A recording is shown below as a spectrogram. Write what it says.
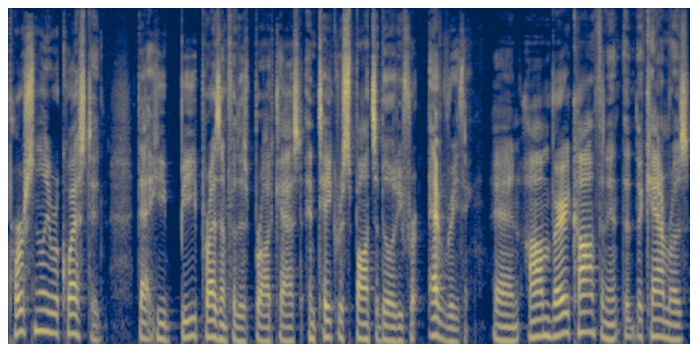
personally requested that he be present for this broadcast and take responsibility for everything. And I'm very confident that the cameras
